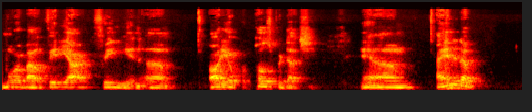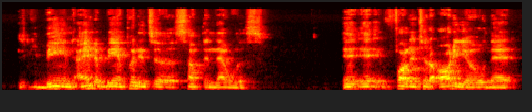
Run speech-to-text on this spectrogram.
more about videography and um, audio post production. And um, I ended up being, I ended up being put into something that was it, it fall into the audio that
